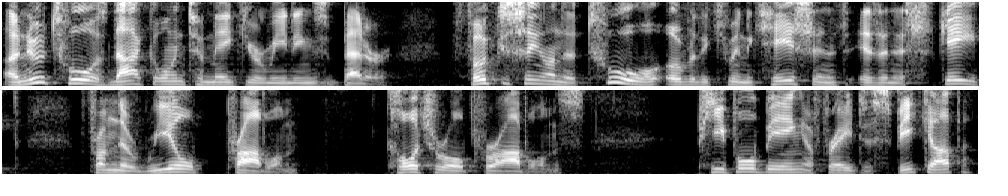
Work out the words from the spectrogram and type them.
a new tool is not going to make your meetings better. Focusing on the tool over the communications is an escape from the real problem, cultural problems. People being afraid to speak up,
